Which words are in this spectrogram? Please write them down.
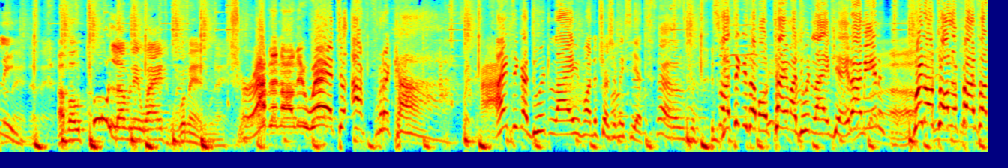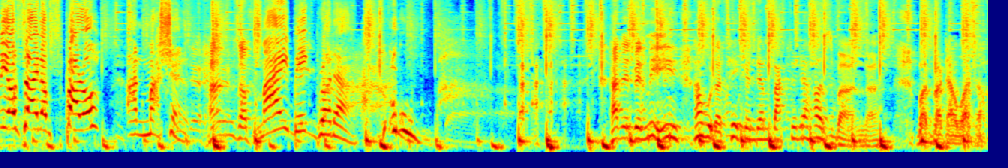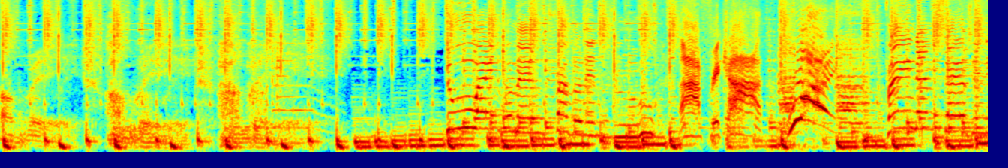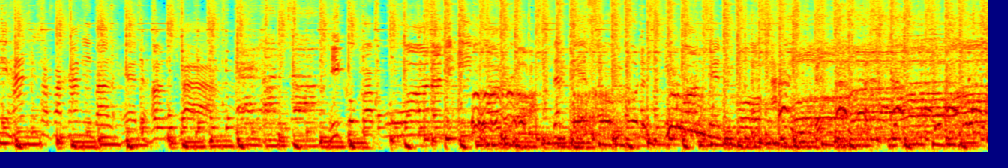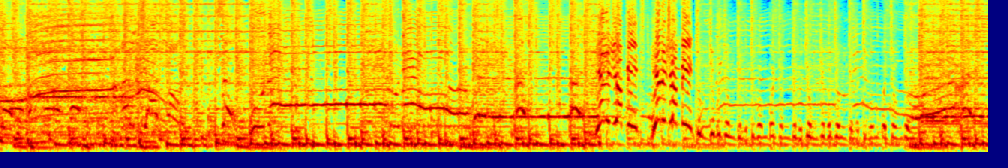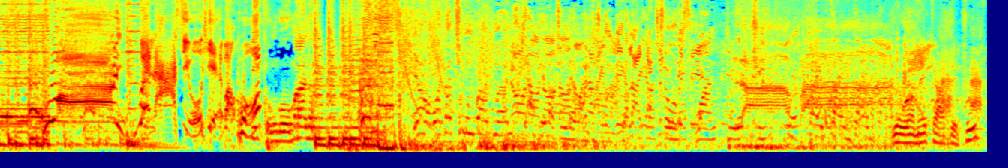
Recently. About two lovely white women. Traveling all the way to Africa. I think I do it live on the treasure mix yet. So I think it's about time I do it live here. You know what I mean? Going out to all the fans on the outside of Sparrow and Marshall. Hands of My big brother. Had it been me, I would have taken them back to their husband. But brother was hungry, Africa. Why? find themselves in the hands of a cannibal headhunter. He cook up one and he eat one. Them taste so good, What? Congo man. Yo, what a tune, bad man. No, no, no, no, no. You want me to tell the truth?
